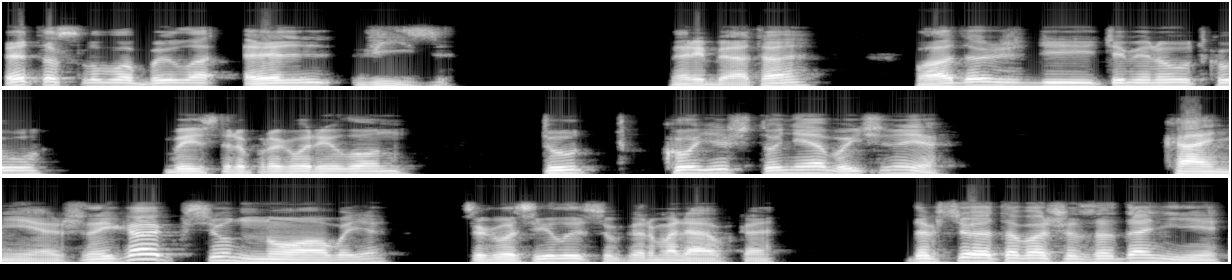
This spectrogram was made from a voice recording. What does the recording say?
Это слово было «эль-виз». «Ребята, подождите минутку», — быстро проговорил он. «Тут кое-что необычное». Конечно, и как все новое, согласилась супермалявка. Да все это ваше задание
